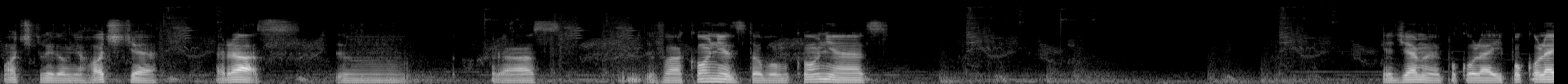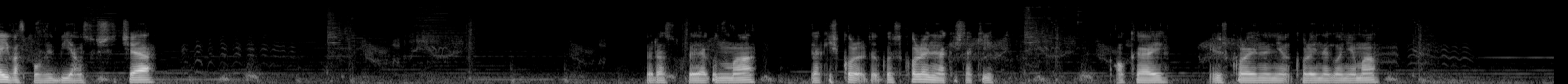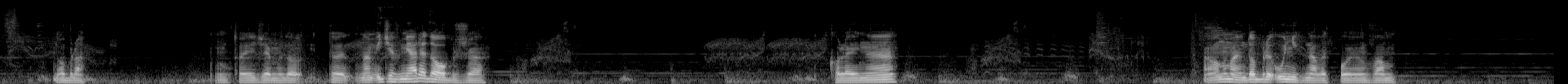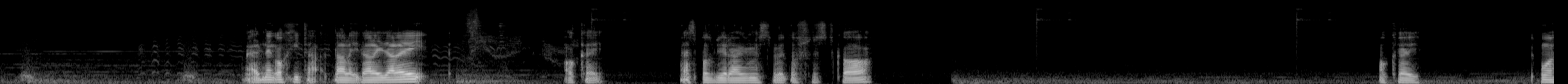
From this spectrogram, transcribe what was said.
Chodźcie tutaj do mnie, chodźcie. Raz. Raz. Dwa. Koniec z tobą, koniec. Jedziemy po kolei, po kolei was powybijam, słyszycie? Teraz tutaj jak on ma jakiś kole, tylko jest kolejny jakiś taki Okej, już kolejny nie, kolejnego nie ma Dobra No to jedziemy do, to nam idzie w miarę dobrze Kolejny A one mają dobry unik nawet, powiem wam Jednego hita, dalej, dalej, dalej Okej. Teraz pozbierajmy sobie to wszystko. Okej. O,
